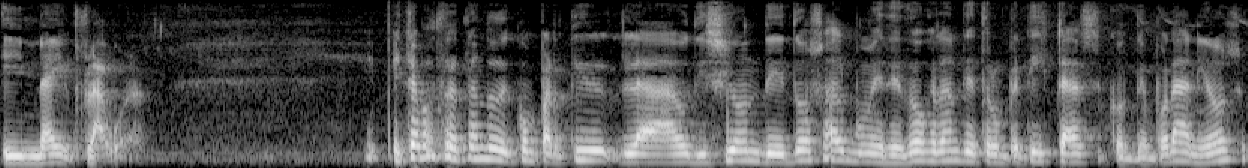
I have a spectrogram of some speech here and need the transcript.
y Night Flower. Estamos tratando de compartir la audición de dos álbumes de dos grandes trompetistas contemporáneos,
